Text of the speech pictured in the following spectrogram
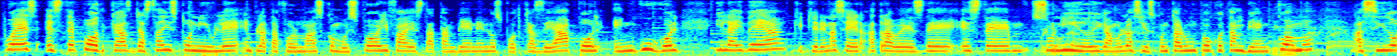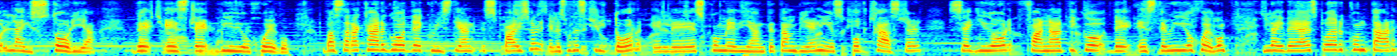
Pues este podcast ya está disponible en plataformas como Spotify, está también en los podcasts de Apple, en Google y la idea que quieren hacer a través de este sonido, digámoslo así, es contar un poco también cómo ha sido la historia de este videojuego. Va a estar a cargo de Christian Spicer, él es un escritor, él es comediante también y es podcaster, seguidor fanático de este videojuego y la idea es poder contar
